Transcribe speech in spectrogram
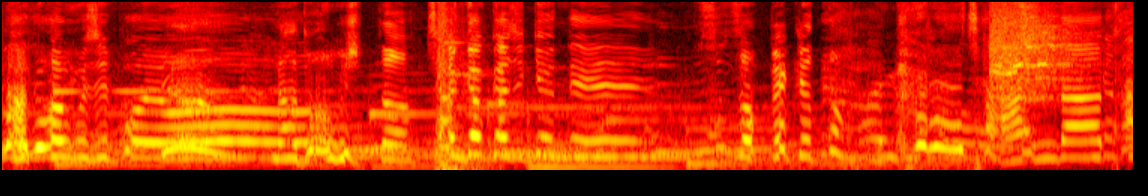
나도 하고 싶어요. 나도 하고 싶다. 장갑까지 꼈네. 순서 뺏겼다. 그래 잘한다. 다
